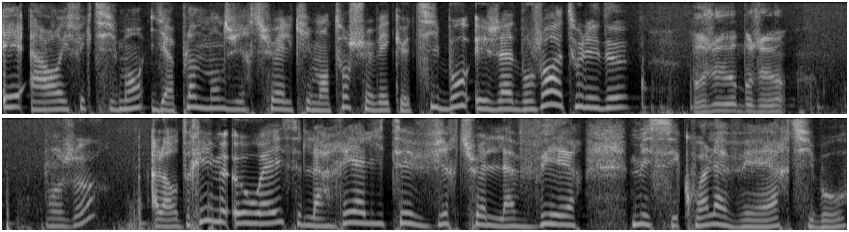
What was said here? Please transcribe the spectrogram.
Et alors, effectivement, il y a plein de monde virtuel qui m'entoure. Je suis avec Thibaut et Jade. Bonjour à tous les deux. Bonjour, bonjour. Bonjour. Alors Dream Away, c'est de la réalité virtuelle, la VR. Mais c'est quoi la VR, Thibaut?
